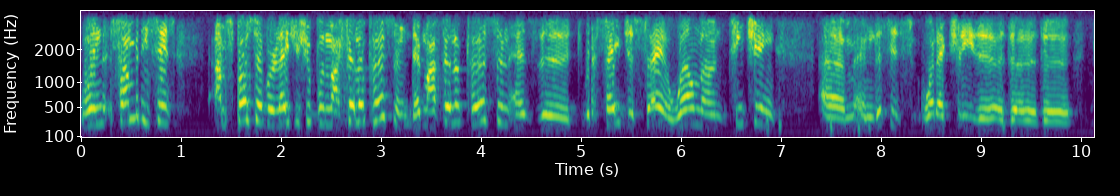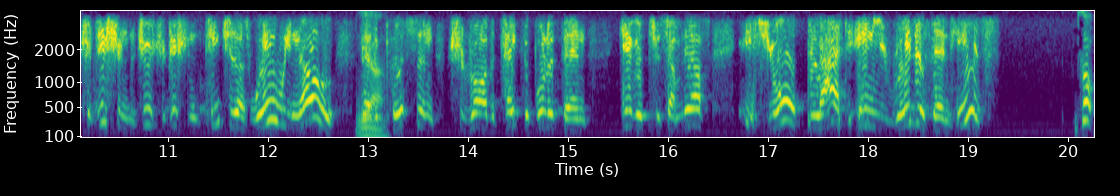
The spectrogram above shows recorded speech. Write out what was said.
when somebody says, I'm supposed to have a relationship with my fellow person, that my fellow person, as the sages say, a well known teaching, um, and this is what actually the, the, the tradition, the Jewish tradition teaches us, where we know that Yeah. a person should rather take the bullet than give it to somebody else. Is your blood any redder than his? So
